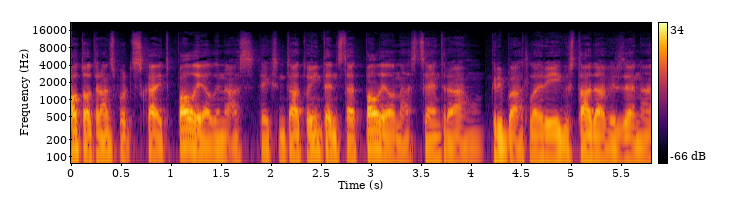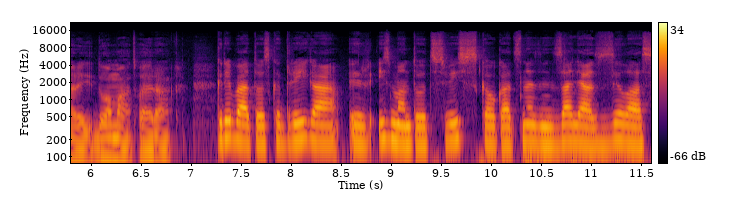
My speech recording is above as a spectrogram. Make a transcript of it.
autotransporta skaitu palielinās, teiksim, tā to intensitāti palielinās centrā un gribētu, lai Rīgas tādā virzienā arī domātu vairāk gribētos, kad Rīgā ir izmantotas visas kaut kādas, nezinu, zaļās, zilās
